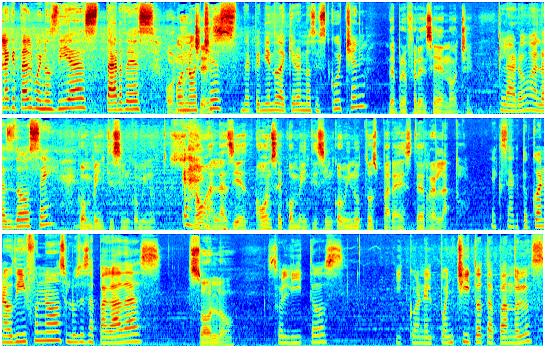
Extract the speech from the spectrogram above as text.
Hola, ¿qué tal? Buenos días, tardes O o, noches. noches. dependiendo de a qué hora nos escuchen. De preferencia de noche, Claro, a las 12. con 25 minutos. No, a las 10, 11 con 25 minutos para este relato. Exacto, con audífonos, luces apagadas, Solo. solitos y con el ponchito tapándolos.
